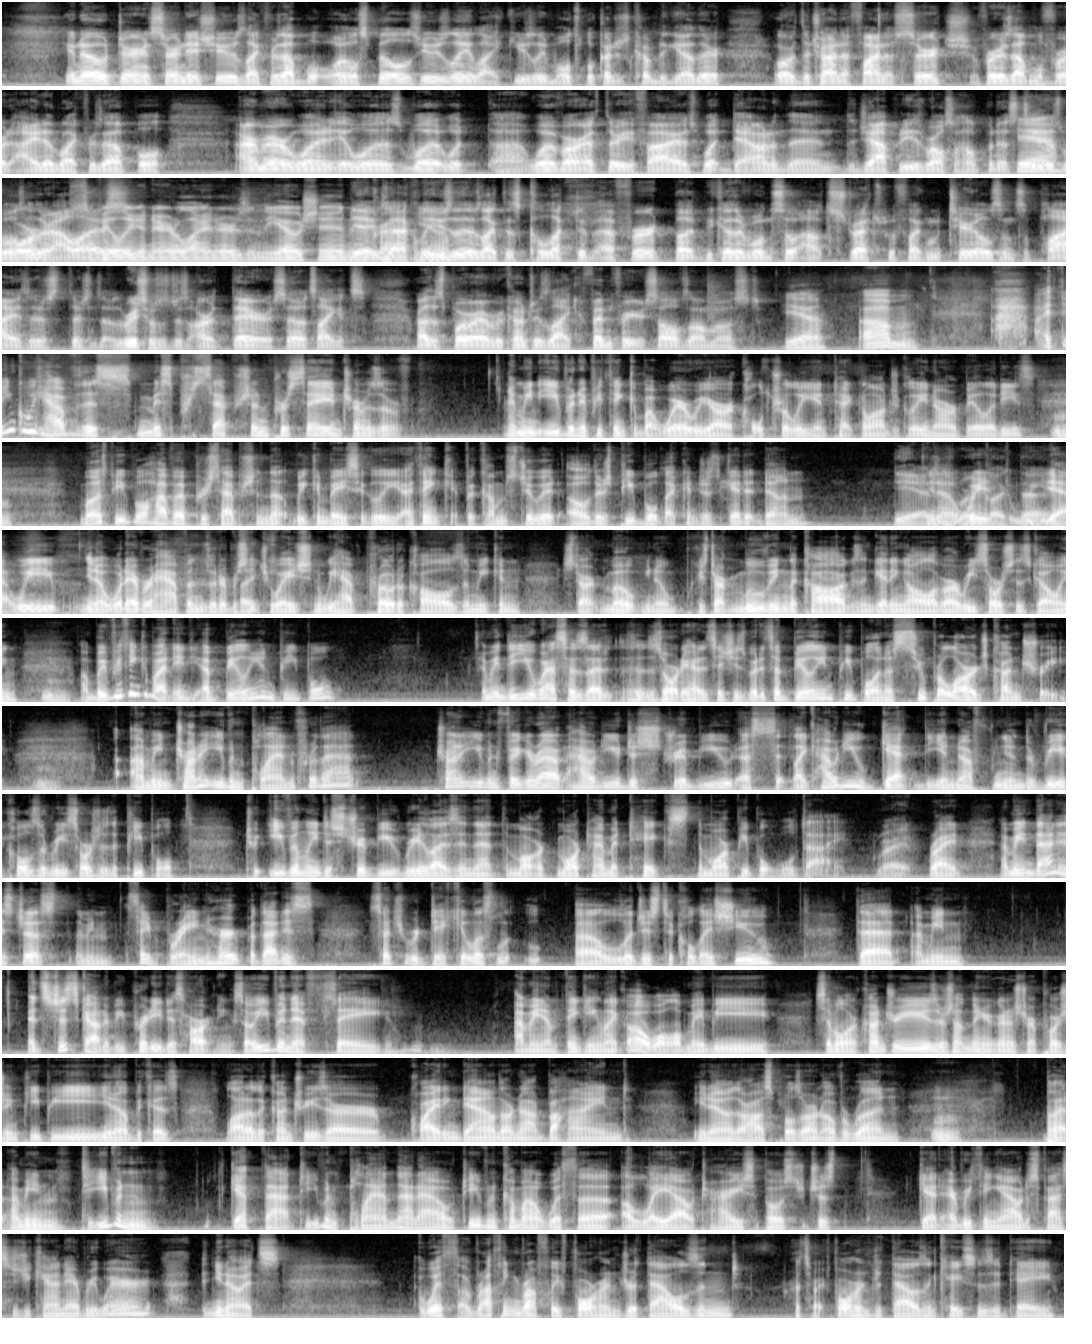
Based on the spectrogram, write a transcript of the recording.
you know, during certain issues, like for example, oil spills. Usually, like usually multiple countries come together, or if they're trying to find a search, for example, mm-hmm. for an item. Like for example, I remember when it was what what uh, one of our F thirty fives went down, and then the Japanese were also helping us yeah, too, as well as other allies. Civilian airliners in the ocean. Yeah, exactly. You know. Usually there's like this collective effort, but because everyone's so outstretched with like materials and supplies, there's there's the resources just aren't there. So it's like it's at this point where every country's like fend for yourselves almost. Yeah. Um, I think we have this misperception per se in terms of, I mean, even if you think about where we are culturally and technologically in our abilities, mm. most people have a perception that we can basically. I think if it comes to it, oh, there's people that can just get it done. Yeah, you know, we, like we, yeah, we, you know, whatever happens, whatever like, situation, we have protocols, and we can start mo, you know, we can start moving the cogs and getting all of our resources going. Mm. Uh, but if you think about India, a billion people I mean, the U.S. has has already had its issues, but it's a billion people in a super large country. Mm. I mean, trying to even plan for that, trying to even figure out how do you distribute a like how do you get the enough you know the vehicles, the resources, the people to evenly distribute, realizing that the more more time it takes, the more people will die. Right. Right. I mean, that is just. I mean, say brain hurt, but that is such a ridiculous uh, logistical issue that I mean it's just got to be pretty disheartening. So even if, say, I mean, I'm thinking like, oh, well, maybe similar countries or something are going to start pushing PPE, you know, because a lot of the countries are quieting down. They're not behind, you know, their hospitals aren't overrun. Mm. But I mean, to even get that, to even plan that out, to even come out with a, a layout to how you're supposed to just get everything out as fast as you can everywhere, you know, it's with I think roughly 400,000 that's right, 400,000 cases a day.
